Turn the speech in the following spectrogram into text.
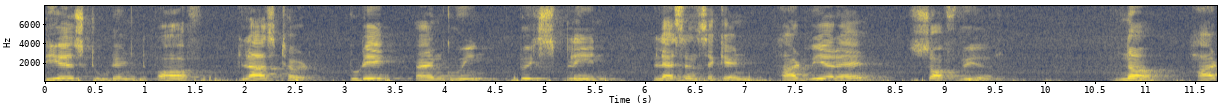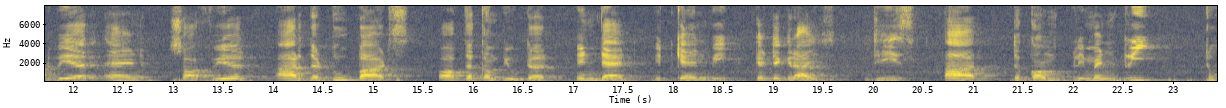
Dear student of class 3rd, today I am going to explain lesson 2nd hardware and software. Now, hardware and software are the two parts of the computer in that it can be categorized. These are the complementary to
